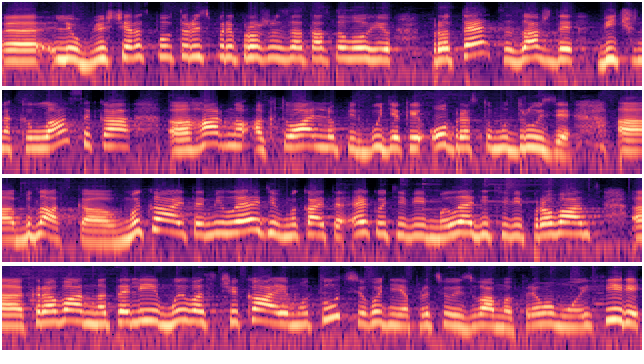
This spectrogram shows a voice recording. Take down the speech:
е, люблю. Ще раз повторюсь, перепрошую за тавтологію. Проте це завжди вічна класика, е, гарно, актуально під будь-який образ. Тому, друзі, е, будь ласка, вмикайте Міледі, вмикайте Еко ТВ, Меледі ТВ, Прованс, е, Караван Наталі. Ми вас чекаємо тут. Сьогодні я працюю з вами в прямому ефірі.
